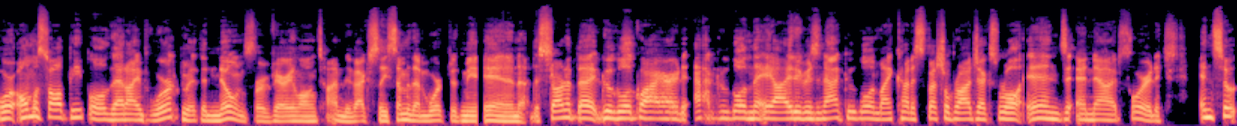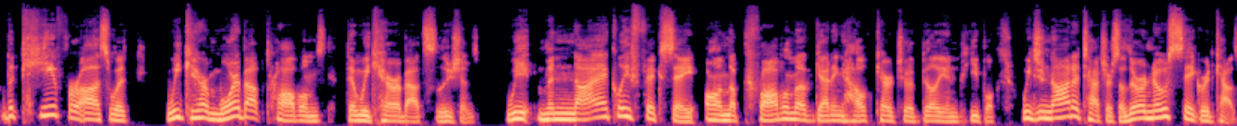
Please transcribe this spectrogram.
were almost all people that I've worked with and known for a very long time. They've actually, some of them worked with me in the startup that Google acquired at Google in the AI division at Google and my kind of special projects role and, and now at Forward. And so the key for us was we care more about problems than we care about solutions we maniacally fixate on the problem of getting healthcare to a billion people. We do not attach ourselves. There are no sacred cows.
